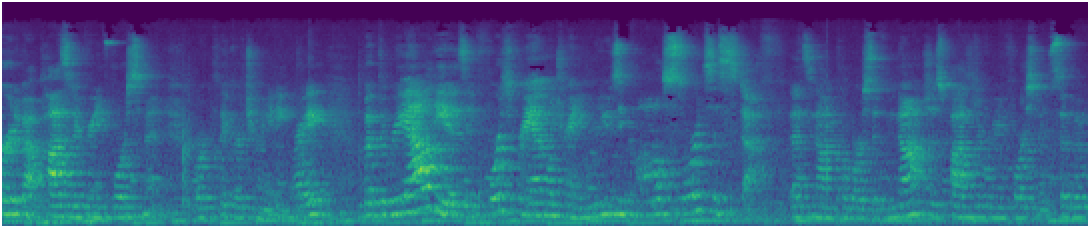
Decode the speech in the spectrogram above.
Heard about positive reinforcement or clicker training, right? But the reality is in force-free animal training, we're using all sorts of stuff that's non-coercive, not just positive reinforcement. So the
